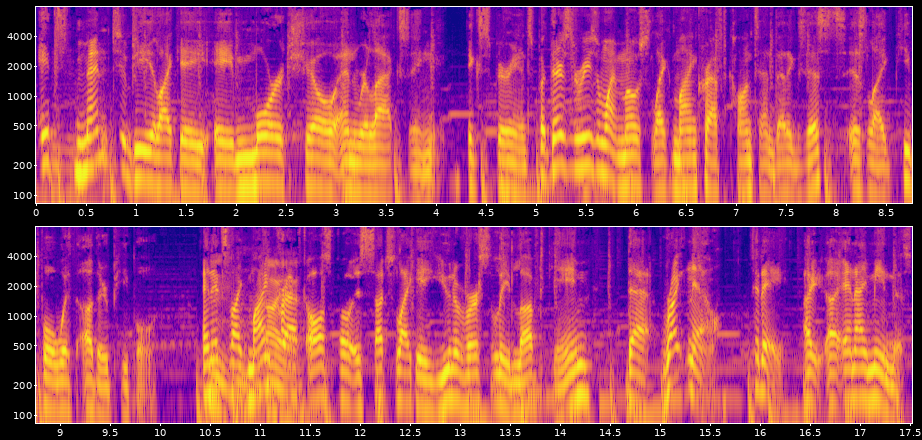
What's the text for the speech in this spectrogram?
it's meant to be like a, a more chill and relaxing experience but there's a reason why most like minecraft content that exists is like people with other people and it's like Oh, yeah. minecraft also is such like a universally loved game that right now today i uh, and i mean this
